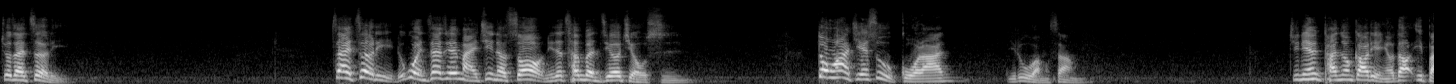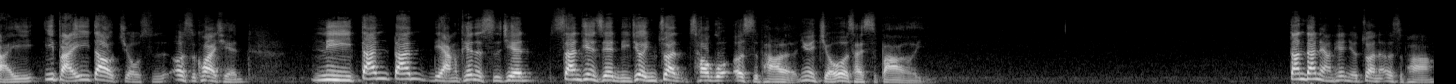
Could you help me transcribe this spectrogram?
就在这里。在这里，如果你在这边买进的时候，你的成本只有九十。动画结束，果然一路往上。今天盘中高点有到一百一，一百一到九十，二十块钱。你单单两天的时间，三天的时间，你就已经赚超过二十趴了，因为九二才十八而已。单单两天你就赚了二十趴，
